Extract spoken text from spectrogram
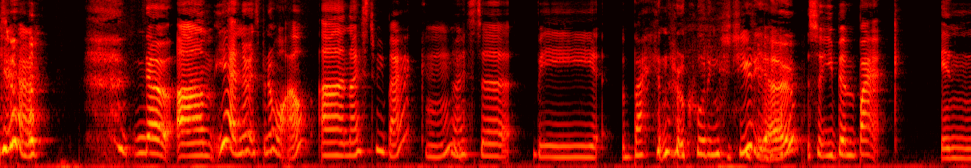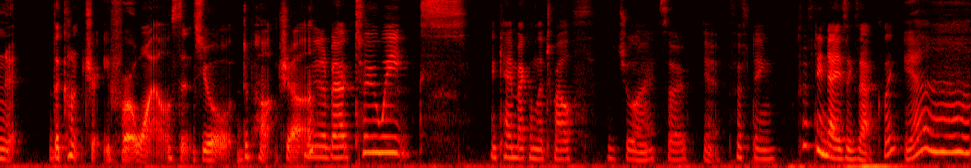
Yeah. no. Um. Yeah. No. It's been a while. Uh. Nice to be back. Mm. Nice to be back in the recording studio. so you've been back in the country for a while since your departure. In about two weeks. I came back on the 12th of July. So, yeah, 15, 15 days exactly. Yeah.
